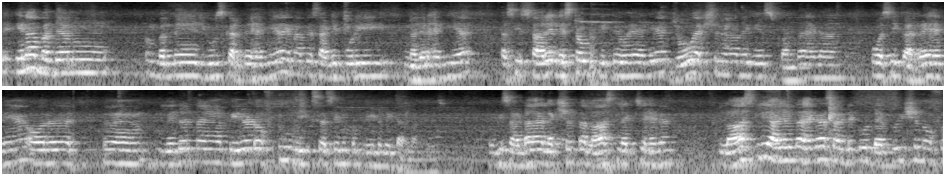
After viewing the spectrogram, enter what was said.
ਤੇ ਇਹਨਾਂ ਬੰਦਿਆਂ ਨੂੰ ਬੰਦੇ ਯੂਜ਼ ਕਰਦੇ ਹੈਗੇ ਆ, ਇਹਨਾਂ ਤੇ ਸਾਡੀ ਪੂਰੀ ਨਜ਼ਰ ਹੈਗੀ ਆ। ਅਸੀਂ ਸਾਰੇ ਲਿਸਟ ਆਊਟ ਕੀਤੇ ਹੋਏ ਹੈਗੇ ਆ, ਜੋ ਐਕਸ਼ਨ ਇਹਨਾਂ ਦੇ ਅਗੇਂਸਟ ਬਣਦਾ ਹੈਗਾ, ਉਹ ਅਸੀਂ ਕਰ ਰਹੇ ਹੈਗੇ ਆ ਔਰ ਵਿਦਨ ਪੀਰੀਅਡ ਆਫ 2 ਵੀਕਸ ਅਸੀਂ ਇਹਨੂੰ ਕੰਪਲੀਟ ਵੀ ਕਰ ਲਾਂਗੇ। ਕਿਉਂਕਿ ਸਾਡਾ ਇਲੈਕਸ਼ਨ ਦਾ ਲਾਸਟ ਲੈਕਚਰ ਹੈਗਾ। ਲਾਸਟਲੀ ਆ ਜਾਂਦਾ ਹੈਗਾ ਸਾਡੇ ਕੋਲ ਡੈਪੋਜੀਸ਼ਨ ਆਫ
